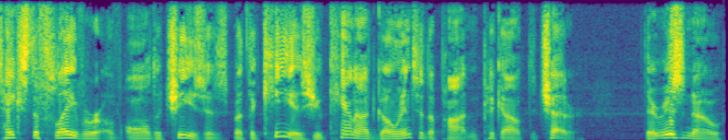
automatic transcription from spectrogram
takes the flavor of all the cheeses. But the key is you cannot go into the pot and pick out the cheddar. There is no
